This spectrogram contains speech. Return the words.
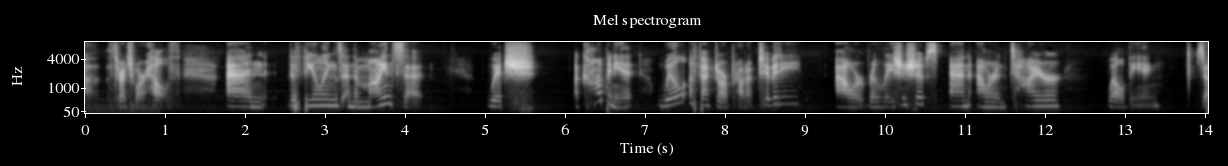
uh, threat to our health, and the feelings and the mindset which accompany it will affect our productivity, our relationships, and our entire well-being. So,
